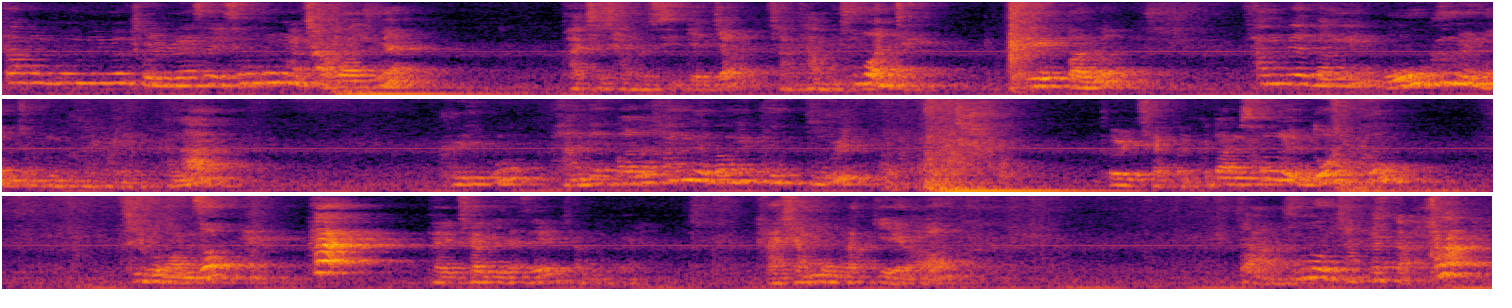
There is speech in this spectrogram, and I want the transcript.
4번님은 돌면서 이 손목만 잡아주면 같이 잡을 수 있겠죠? 자, 다음 두 번째. 뒤에 발로 상대방의 오금을 먼저 공격할 거예요. 하나. 그리고 반대발로 상대방의 복부를 돌리할 거예요. 그 다음 손을 놓고 뒤로 가면서 하! 발차기 자세를 잡을 거예요. 다시 한 번 갈게요. 자, 손목 잡혔다. 하나.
